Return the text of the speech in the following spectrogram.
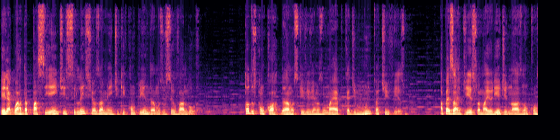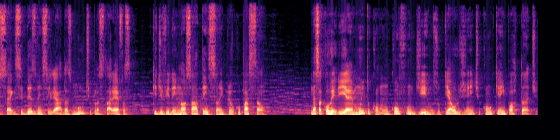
ele aguarda paciente e silenciosamente que compreendamos o seu valor. Todos concordamos que vivemos numa época de muito ativismo. Apesar disso, a maioria de nós não consegue se desvencilhar das múltiplas tarefas que dividem nossa atenção e preocupação. Nessa correria é muito comum confundirmos o que é urgente com o que é importante.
